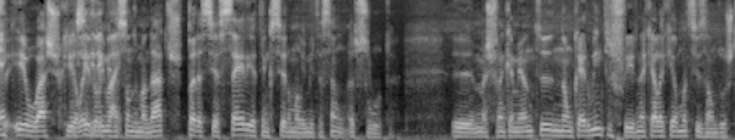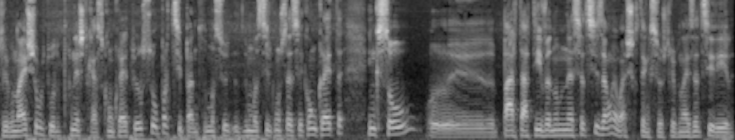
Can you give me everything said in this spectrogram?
É eu acho que a lei da limitação de mandatos, para ser séria, tem que ser uma limitação absoluta. Eh, mas francamente não quero interferir naquela que é uma decisão dos tribunais, sobretudo porque neste caso concreto eu sou participante de uma, de uma circunstância concreta em que sou uh, parte ativa nessa decisão. Eu acho que tem que ser os tribunais a decidir.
